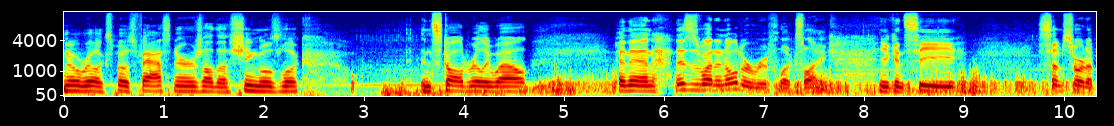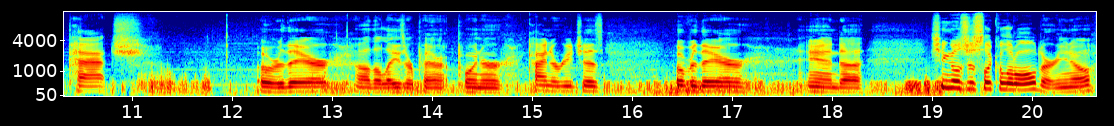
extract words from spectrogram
No real exposed fasteners, all the shingles look installed really well. And then this is what an older roof looks like. You can see some sort of patch over there. Oh, the laser pointer kind of reaches over there. And uh, shingles just look a little older, you know?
